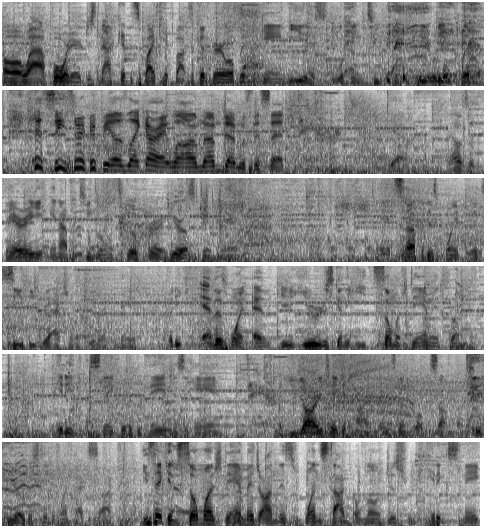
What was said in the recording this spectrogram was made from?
Oh, wow. Forward air does not get the spike hitbox. It could have very well been the game. He is looking to completely clip him. C3PO is like, all right, well, I'm, I'm done with this set. Yeah, that was a very inopportune moment to go for a hero spin there. And it's tough at this point because C3 reaction was like made. But he, at this point, you- you're just going to eat so much damage from hitting the snake with a grenade in his hand. He's already taken harm, but he's going to go himself. But C3PO just didn't want that stock. He's taking so much damage on this one stock alone just from hitting Snake,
